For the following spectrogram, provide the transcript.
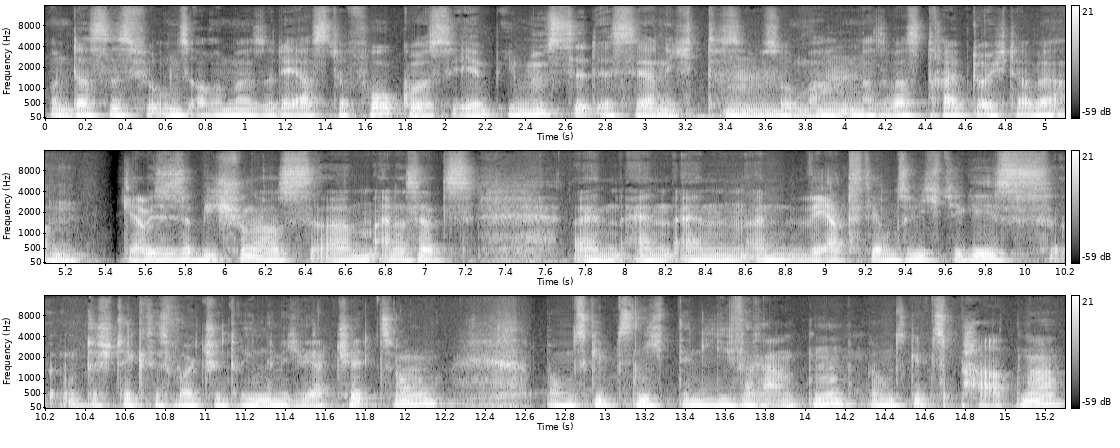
Und das ist für uns auch immer so der erste Fokus. Ihr, ihr müsstet es ja nicht mhm. so machen. Also was treibt euch dabei an? Ich glaube, es ist eine Mischung aus ähm, einerseits ein, ein, ein, ein Wert, der uns wichtig ist, und da steckt das Wort schon drin, nämlich Wertschätzung. Bei uns gibt es nicht den Lieferanten, bei uns gibt es Partner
